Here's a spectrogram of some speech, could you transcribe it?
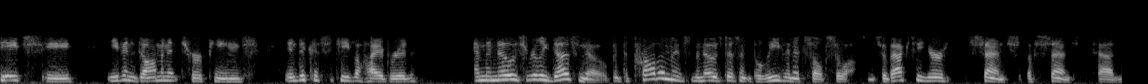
THC, even dominant terpenes, indica sativa hybrid, and the nose really does know. But the problem is the nose doesn't believe in itself so often. So back to your sense of scent, Tad.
